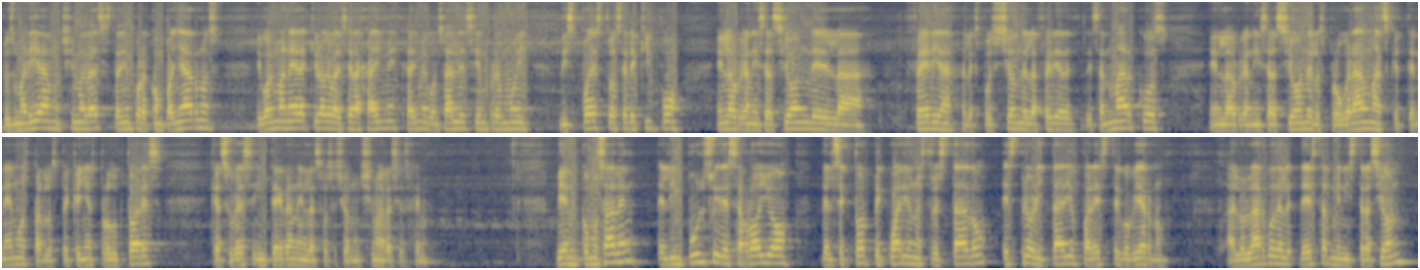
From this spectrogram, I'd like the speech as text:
Luz María, muchísimas gracias también por acompañarnos. De igual manera, quiero agradecer a Jaime, Jaime González, siempre muy dispuesto a hacer equipo en la organización de la feria, de la exposición de la Feria de San Marcos, en la organización de los programas que tenemos para los pequeños productores, que a su vez integran en la asociación. Muchísimas gracias, Jaime. Bien, como saben, el impulso y desarrollo del sector pecuario en nuestro estado es prioritario para este gobierno. A lo largo de, esta administración,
